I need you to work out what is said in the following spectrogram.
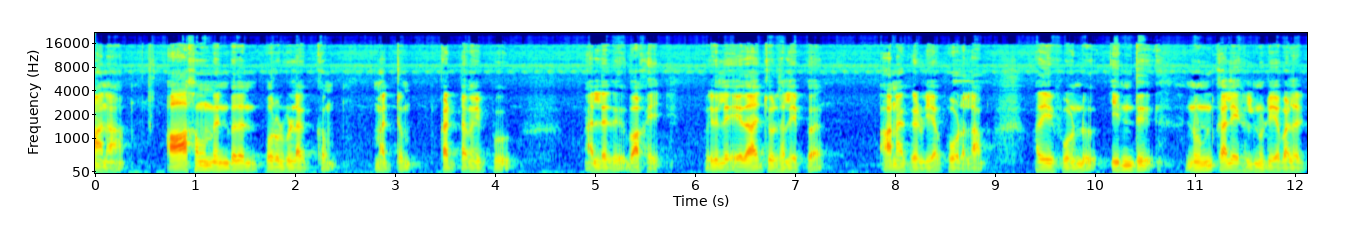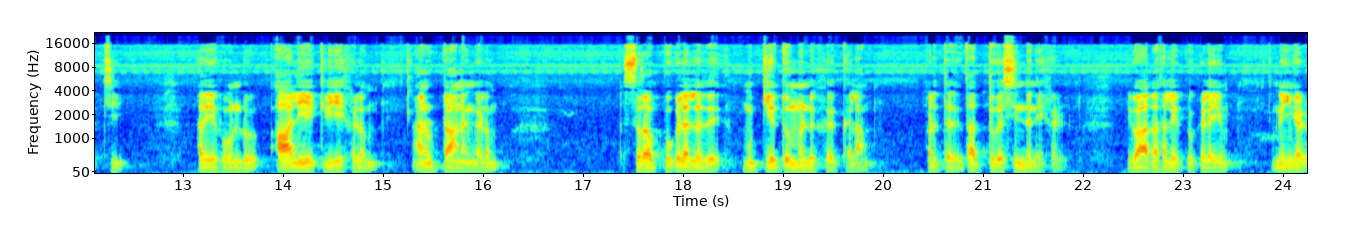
ஆனால் ஆகமம் என்பதன் பொருள் விளக்கம் மற்றும் கட்டமைப்பு அல்லது வகை. இதில் ஏதாச்சும் ஒரு தலைப்பை ஆன கேள்வியாக போடலாம். அதே போன்று இந்து நுண்கலைகளினுடைய வளர்ச்சி அதே போன்று ஆலய கிரியைகளும் அனுஷ்டானங்களும் சிறப்புகள் அல்லது முக்கியத்துவம் என்று கேட்கலாம். அடுத்தது தத்துவ சிந்தனைகள். இவ்வாறான தலைப்புகளையும் நீங்கள்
